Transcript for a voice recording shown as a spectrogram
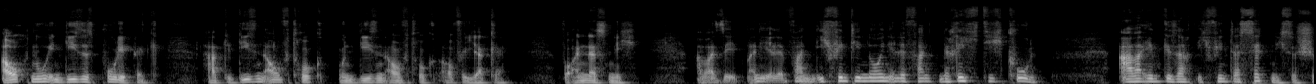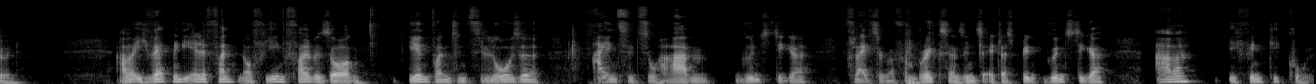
Auch nur in dieses Polypack habt ihr diesen Aufdruck und diesen Aufdruck auf der Jacke. Woanders nicht. Aber seht mal die Elefanten. Ich finde die neuen Elefanten richtig cool. Aber eben gesagt, ich finde das Set nicht so schön. Aber ich werde mir die Elefanten auf jeden Fall besorgen. Irgendwann sind sie lose, einzeln zu haben, günstiger. Vielleicht sogar von Bricks, dann sind sie etwas günstiger. Aber ich finde die cool.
